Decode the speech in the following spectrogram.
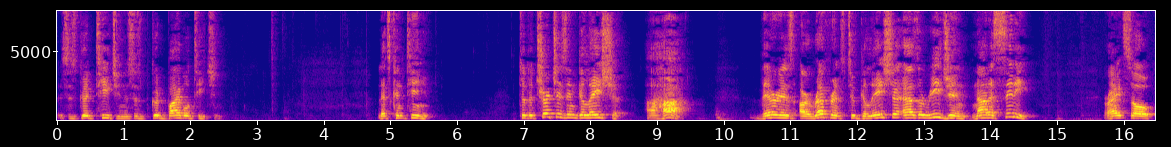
This is good teaching. This is good Bible teaching. Let's continue. To the churches in Galatia, aha, there is our reference to Galatia as a region, not a city. Right? So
